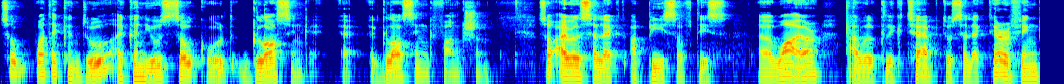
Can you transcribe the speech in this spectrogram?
So what I can do, I can use so-called glossing, glossing function. So I will select a piece of this uh, wire, I will click tab to select everything,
